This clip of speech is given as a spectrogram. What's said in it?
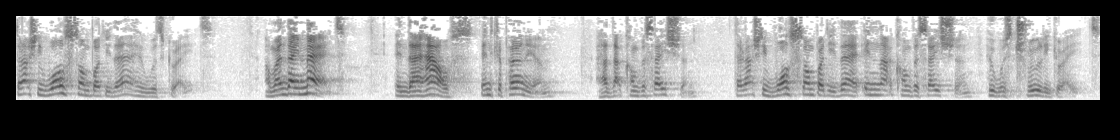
there actually was somebody there who was great. And when they met in their house in Capernaum and had that conversation, there actually was somebody there in that conversation who was truly great,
